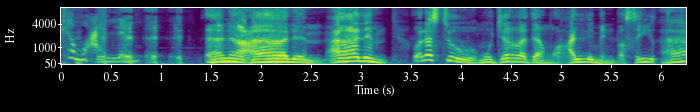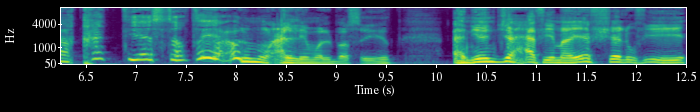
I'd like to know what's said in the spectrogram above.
كمعلم. أنا عالم عالم ولست مجرد معلم بسيط. آه قد يستطيع المعلم البسيط أن ينجح فيما يفشل فيه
